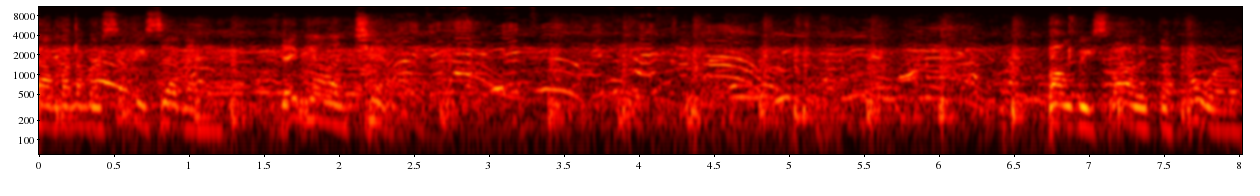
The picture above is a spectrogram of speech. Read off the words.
by number 77, Davion Chin. Ball will be spotted at the four,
